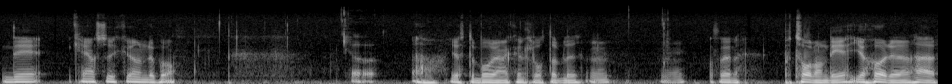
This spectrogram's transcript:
det kan jag stryka under på. Ja. Ja, Göteborgarna kunde inte låta bli. Mm. Mm. Och så är det. På tal om det, jag hörde den här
